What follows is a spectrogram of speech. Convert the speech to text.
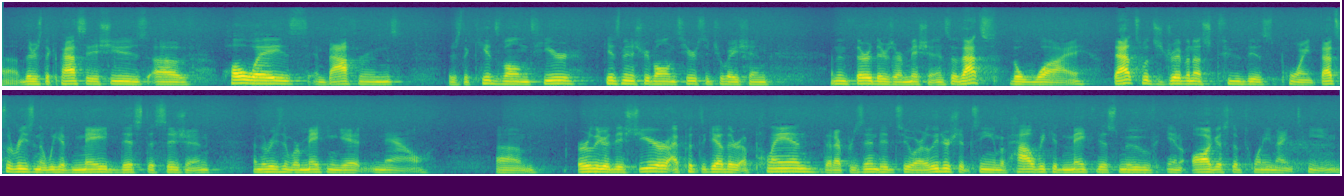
Uh, there's the capacity issues of hallways and bathrooms. There's the kids volunteer, kids ministry volunteer situation. And then third, there's our mission. And so that's the why. That's what's driven us to this point. That's the reason that we have made this decision and the reason we're making it now. Um, Earlier this year, I put together a plan that I presented to our leadership team of how we could make this move in August of 2019.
